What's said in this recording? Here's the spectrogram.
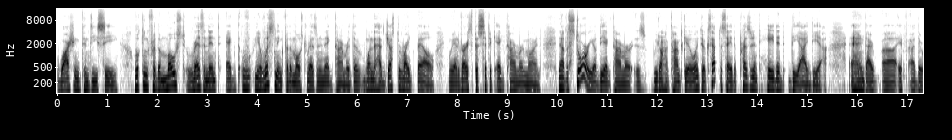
Washington D.C. looking for the most resonant egg, you know, listening for the most resonant egg timer, the one that had just the right bell. And we had a very specific egg timer in mind. Now, the story of the egg timer is we don't have time to go into, except to say the president hated the idea. And I, uh, if uh, there,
